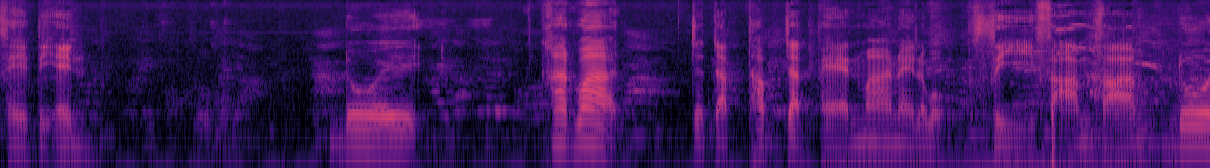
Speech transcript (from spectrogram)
เซติเอน โดยคาดว่า จะจัดทัพจัดแผนมาในระบบ 4-3-3 โดย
